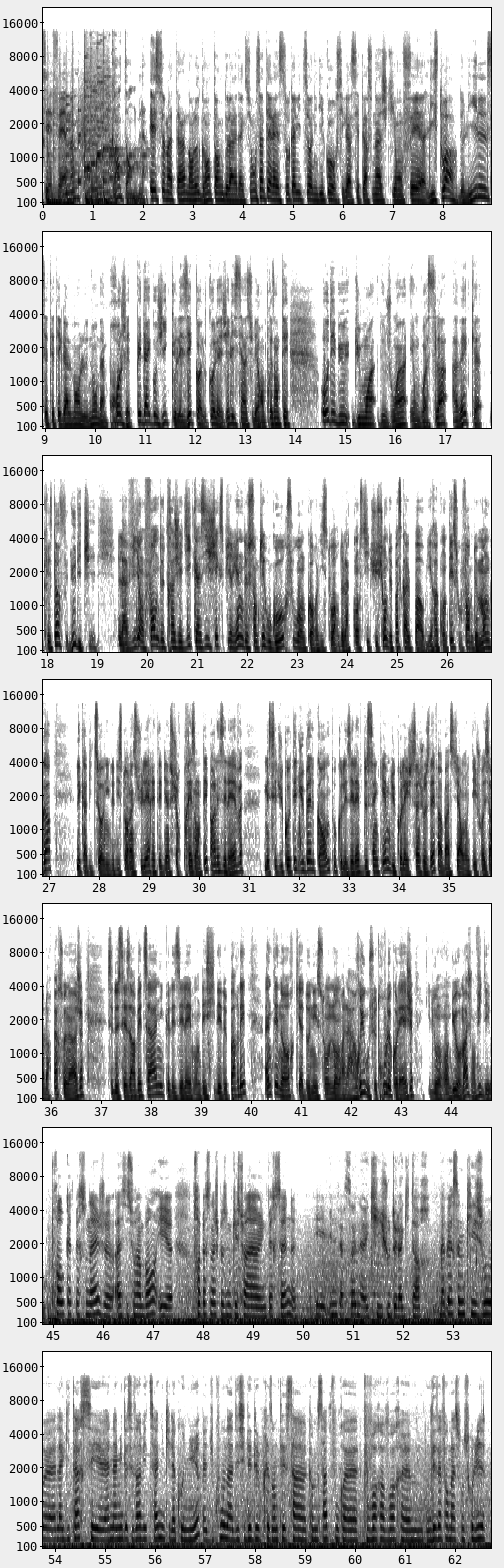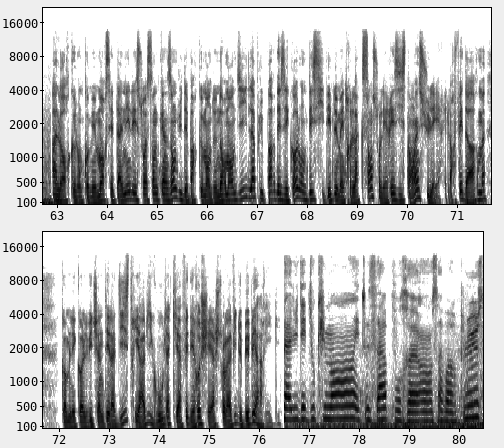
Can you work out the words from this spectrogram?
CFM, Grand Angle. Et ce matin, dans le grand angle de la rédaction, on s'intéresse au Cavitson et Corsica, ces personnages qui ont fait l'histoire de l'île. C'était également le nom d'un projet pédagogique que les écoles, collèges et lycées insulaires ont présenté au début du mois de juin. Et on voit cela avec Christophe Giudicelli. La vie en forme de tragédie quasi shakespearienne de Saint-Pierre Ougours ou encore l'histoire de la constitution de Pascal Paoli racontée sous forme de manga. Les Cabizzoni de l'histoire insulaire étaient bien sûr présentés par les élèves, mais c'est du côté du bel canto que les élèves de 5e du collège Saint-Joseph à Bastia ont été choisir leur personnage. C'est de César Vezzani que les élèves ont décidé de parler, un ténor qui a donné son nom à la rue où se trouve le collège. Ils lui ont rendu hommage en vidéo. Trois ou quatre personnages euh, assis sur un banc et euh, trois personnages posent une question à une personne et une personne euh, qui joue de la guitare. La personne qui joue euh, la guitare, c'est un ami de César Vitsani qui l'a connu. Euh, du coup, on a décidé de présenter ça comme ça pour pouvoir avoir des informations sur lui. Alors que l'on commémore cette année les 75 ans du débarquement de Normandie, la plupart des écoles ont décidé de mettre l'accent sur les résistants insulaires et leurs faits d'armes comme l'école Vicente la Distri à qui a fait des recherches sur la vie de bébé Harig. On a lu des documents et tout ça pour en savoir plus.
